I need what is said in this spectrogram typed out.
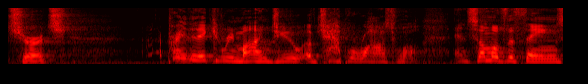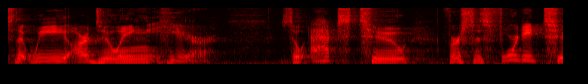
church, I pray that it can remind you of Chapel Roswell and some of the things that we are doing here. So, Acts 2, verses 42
